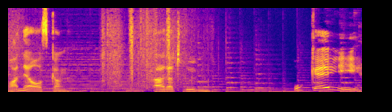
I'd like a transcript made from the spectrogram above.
wo war der Ausgang? Ah, da drüben. Okay.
